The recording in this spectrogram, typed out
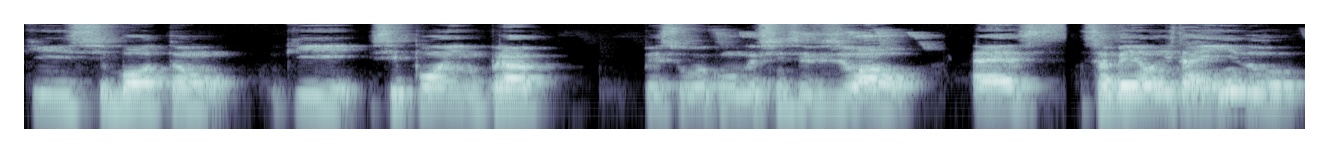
que se botam, que se põem para pessoa com deficiência visual é saber onde está indo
